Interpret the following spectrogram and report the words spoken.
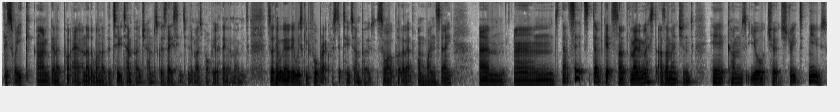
this week, I'm going to put out another one of the two tempo jams because they seem to be the most popular thing at the moment. So I think we're going to do Whiskey Before Breakfast at two tempos. So I'll put that up on Wednesday. Um, and that's it. Don't forget to sign up for the mailing list, as I mentioned. Here comes your Church Street news.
